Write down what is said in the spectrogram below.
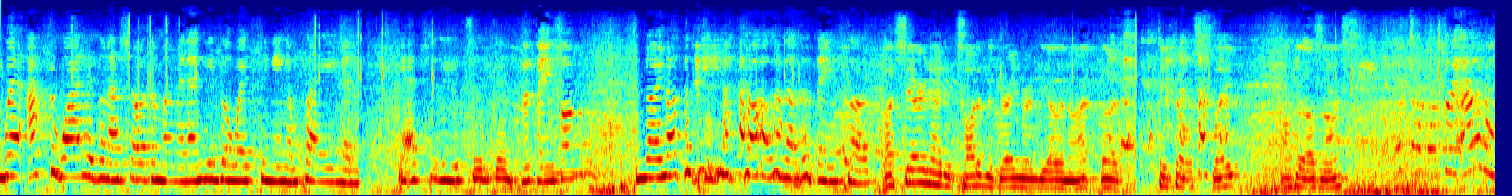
we're Axel Whitehead's on our show at the moment, and he's always singing and playing, and yeah, it's really it's really good. The theme song? No, not the theme song, not the theme song. I serenaded Todd in the green room the other night, but he fell asleep. I thought that was nice. So out of all the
